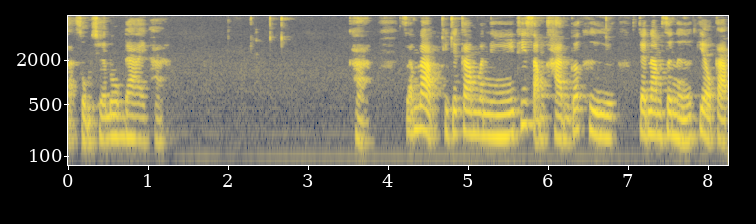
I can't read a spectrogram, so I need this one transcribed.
สะสมเชื้อโรคได้ค่ะค่ะสำหรับกิจกรรมวันนี้ที่สำคัญก็คือจะนำเสนอเกี่ยวกับ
